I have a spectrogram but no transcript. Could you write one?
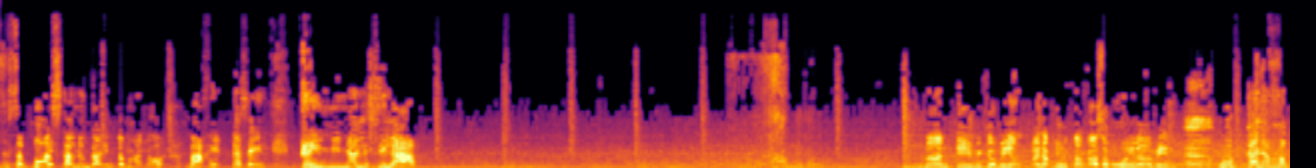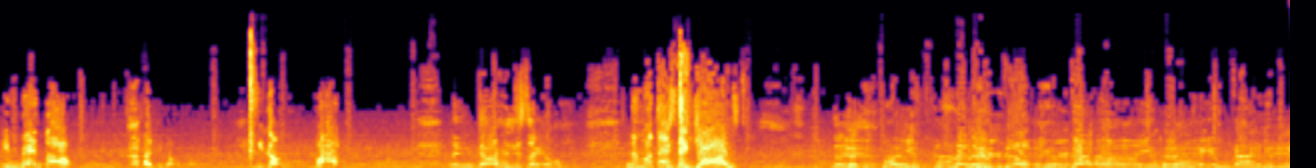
Nasa Boys Town ang galing to mga to. Bakit? Kasi kriminal sila! Nantimik kami, ang anak niyo nagtangka sa buhay namin. Huwag ka nang mag-imbento! At? Ikaw, dahil sa'yo, namatay si Jules! Ayun ka, ayun ka, ayun ka, ayun ka, ayun ka, ayun ka,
